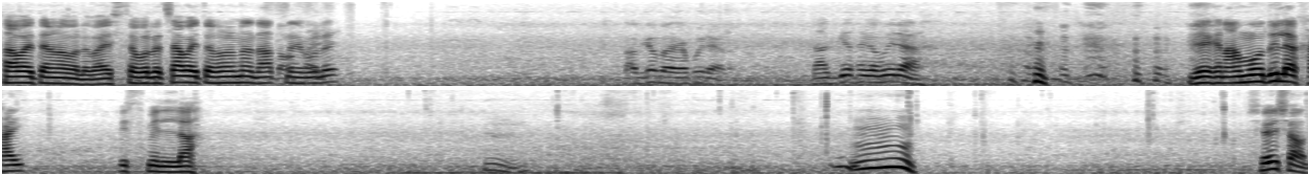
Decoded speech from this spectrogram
চাবাইতে না বলে বাইশটা বলে চাবাইতে পারে না দাঁত নেই বলে। দাঁত গেছে আগে পইরা? দেখেন, আমিও দুইলা খাই। বিসমিল্লা সেই স্বাদ।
